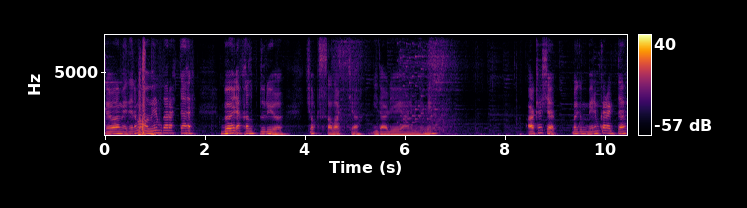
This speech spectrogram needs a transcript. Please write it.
Devam edelim ama benim karakter böyle kalıp duruyor. Çok salakça ilerliyor yani bir nevi. Arkadaşlar bakın benim karakter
